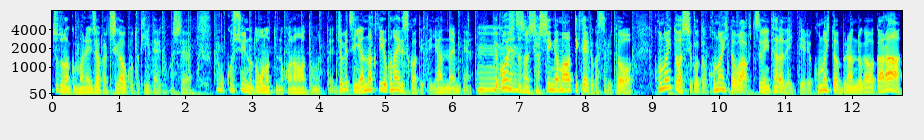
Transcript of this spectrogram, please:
ちょっとなんかマネージャーから違うこと聞いたりとかしてでおかしいのどうなってんのかなと思って。じゃあ別にやんなくてよくないですかって言ってやんないみたいな。ん。で後日その写真が回ってきたりとかするとこの人は仕事この人は普通にタダで行っている。この人はブランド側から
